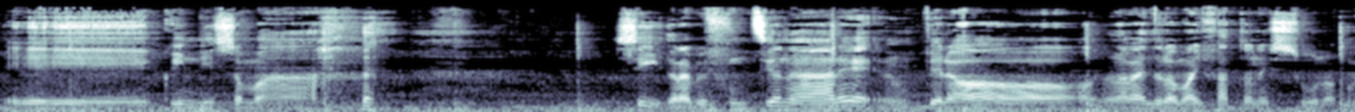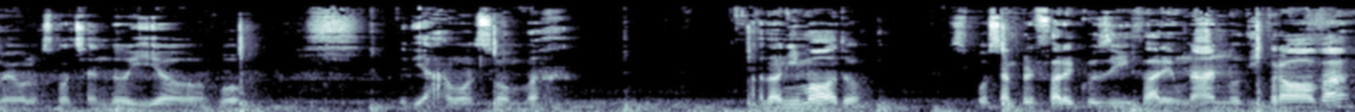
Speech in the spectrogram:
E quindi insomma sì, dovrebbe funzionare, però non avendolo mai fatto nessuno come lo sto facendo io, boh, vediamo insomma. Ad ogni modo, si può sempre fare così, fare un anno di prova,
